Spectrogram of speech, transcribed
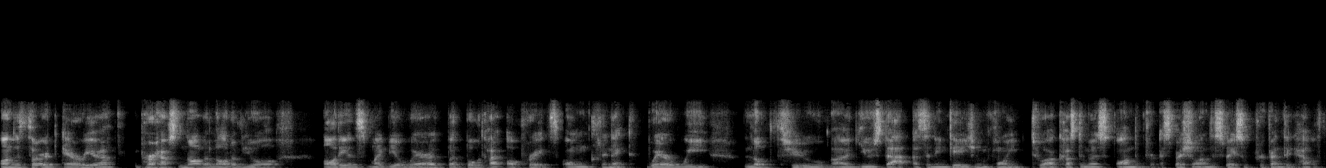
On the third area, perhaps not a lot of your audience might be aware, but Bowtie operates own clinic where we look to uh, use that as an engaging point to our customers on the, especially on the space of preventive health.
